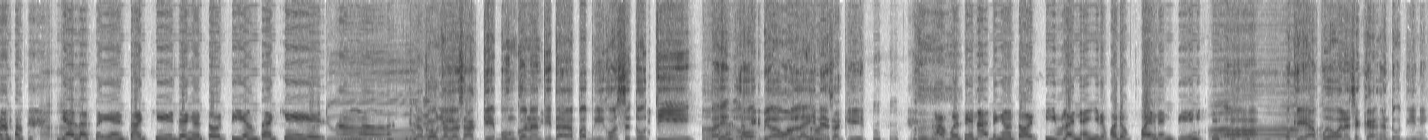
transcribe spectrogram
Yalah saya yang sakit, jangan Tok T yang sakit. Aduh Ah. Kenapa? Kau kalau sakit pun kau nanti tak dapat pergi konsert Tok T. Baik oh, biar orang lain yang sakit. Tak apa, saya nak dengar Tok T pula nyanyi depan depan nanti. Ah. Okey, apa awak nak cakap dengan Tok T ni?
